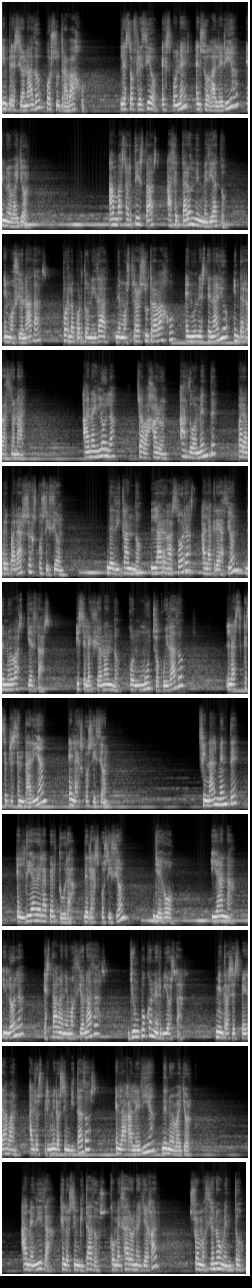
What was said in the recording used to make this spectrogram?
Impresionado por su trabajo, les ofreció exponer en su galería en Nueva York. Ambas artistas aceptaron de inmediato, emocionadas por la oportunidad de mostrar su trabajo en un escenario internacional. Ana y Lola trabajaron arduamente para preparar su exposición, dedicando largas horas a la creación de nuevas piezas y seleccionando con mucho cuidado las que se presentarían en la exposición. Finalmente, el día de la apertura de la exposición llegó y Ana y Lola Estaban emocionadas y un poco nerviosas mientras esperaban a los primeros invitados en la Galería de Nueva York. A medida que los invitados comenzaron a llegar, su emoción aumentó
